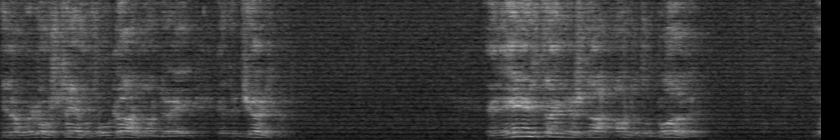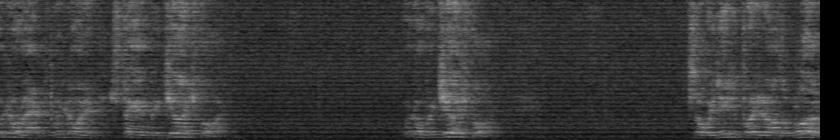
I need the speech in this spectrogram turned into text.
You know, we're going to stand before God one day at the judgment. And anything that's not under the blood, we're going to have to, we're going to stand and be judged for it. We're going to be judged for it. So we need to put it on the blood.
